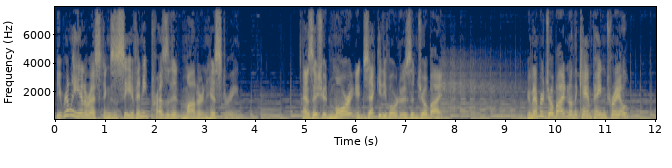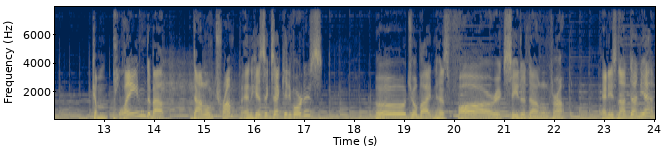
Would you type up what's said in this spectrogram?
Be really interesting to see if any president in modern history has issued more executive orders than Joe Biden. Remember Joe Biden on the campaign trail complained about Donald Trump and his executive orders? Oh, Joe Biden has far exceeded Donald Trump, and he's not done yet.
